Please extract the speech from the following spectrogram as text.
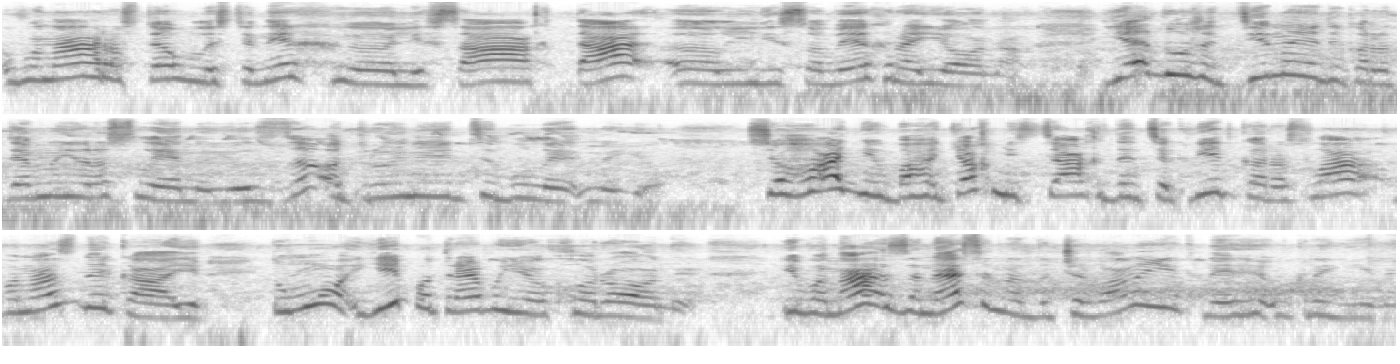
вона росте у листяних е, лісах та е, лісових районах. Є дуже цінною декоративною рослиною з отруйною цибулиною. Сьогодні в багатьох місцях, де ця квітка росла, вона зникає, тому їй потребує охорони. І вона занесена до Червоної книги України.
